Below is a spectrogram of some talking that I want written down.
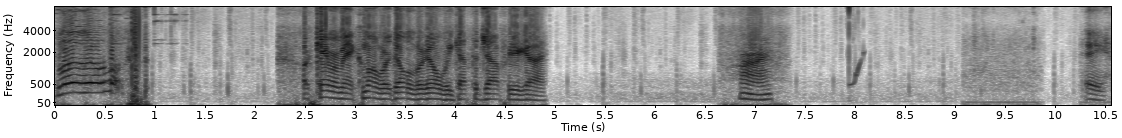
Look, look, look. Our cameraman, come on, we're going, we're going. We got the job for your guy. Alright. Hey,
